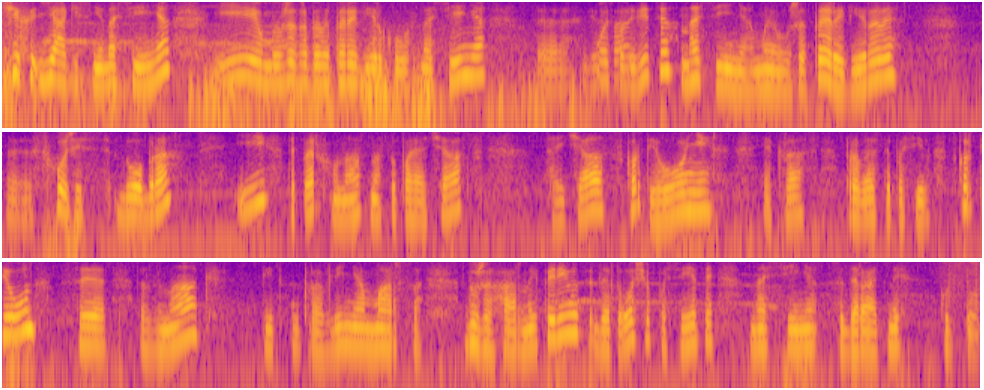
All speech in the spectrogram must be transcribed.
чи, якісні насіння, і ми вже зробили перевірку насіння. Ось подивіться, насіння ми вже перевірили. Схожість добра. І тепер у нас наступає час, цей час скорпіоні якраз провести посів. Скорпіон це знак під управлінням Марса. Дуже гарний період для того, щоб посіяти насіння сидератних культур.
